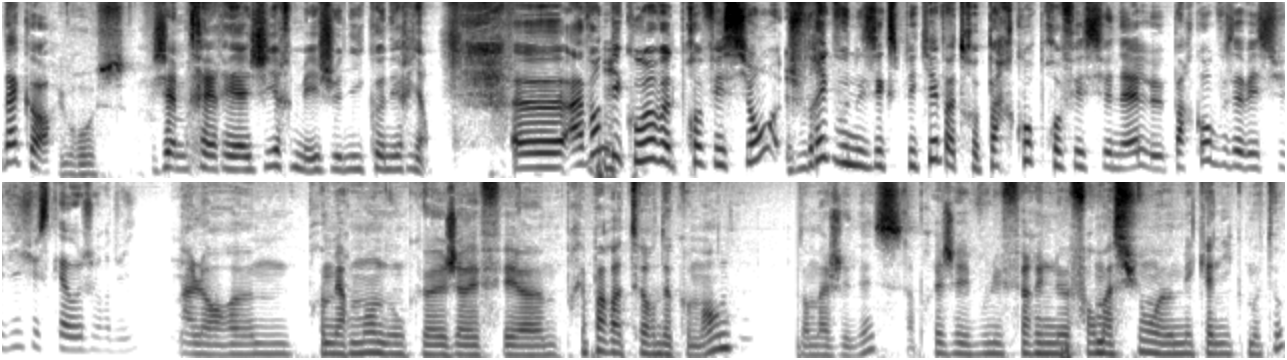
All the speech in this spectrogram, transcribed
D'accord. plus grosse. J'aimerais réagir, mais je n'y connais rien. Euh, avant de découvrir votre profession, je voudrais que vous nous expliquiez votre parcours professionnel, le parcours que vous avez suivi jusqu'à aujourd'hui. Alors, euh, premièrement, donc, euh, j'avais fait préparateur de commandes dans ma jeunesse. Après, j'ai voulu faire une formation mécanique moto.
